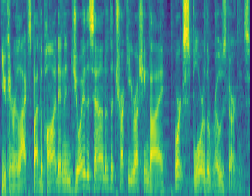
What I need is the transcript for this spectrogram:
You can relax by the pond and enjoy the sound of the Truckee rushing by or explore the rose gardens.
